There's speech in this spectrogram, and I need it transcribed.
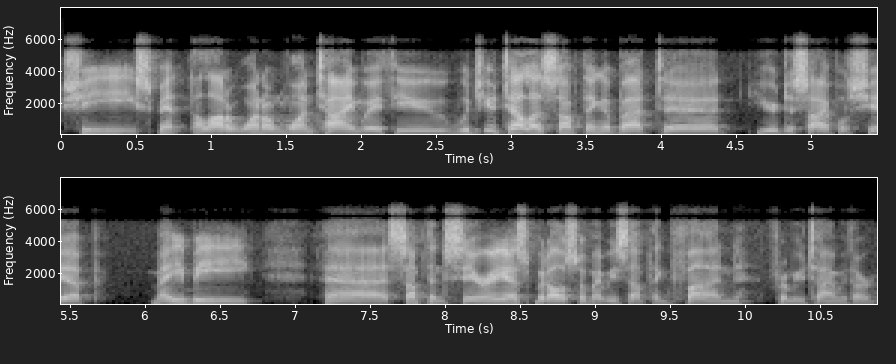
she spent a lot of one-on-one time with you. Would you tell us something about uh, your discipleship? Maybe uh, something serious, but also maybe something fun from your time with her.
